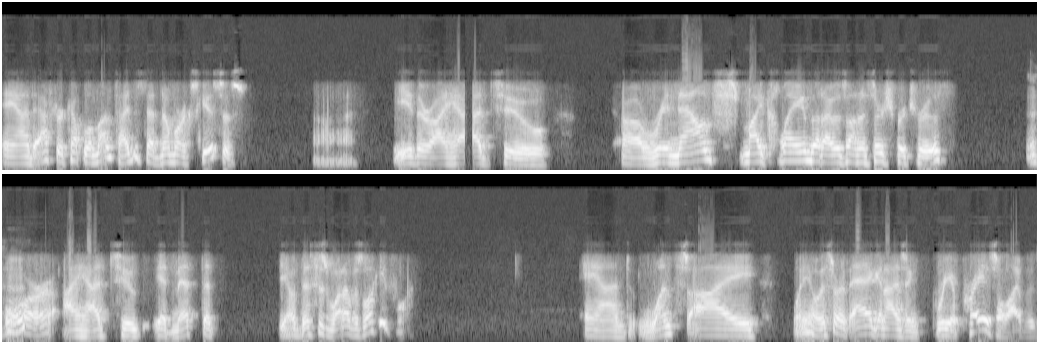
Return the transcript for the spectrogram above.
And after a couple of months, I just had no more excuses. Uh, either I had to uh, renounce my claim that I was on a search for truth, mm-hmm. or I had to admit that you know, this is what I was looking for. And once I, well, you know, it was sort of agonizing reappraisal. I was,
